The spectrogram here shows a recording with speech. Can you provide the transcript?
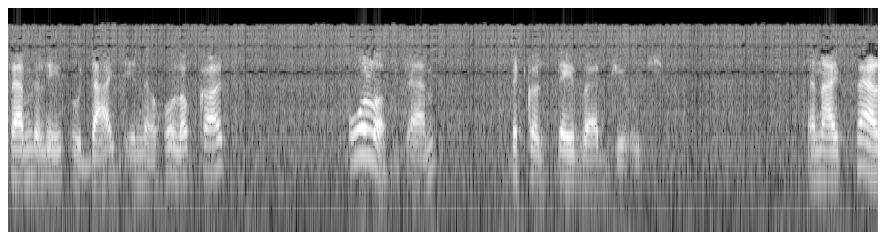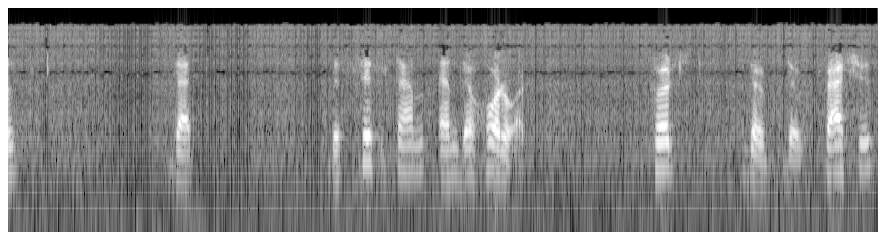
family who died in the Holocaust, all of them because they were Jews. And I felt that the system and the horror, first the, the fascists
